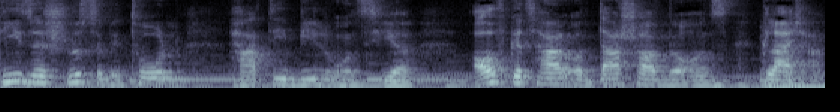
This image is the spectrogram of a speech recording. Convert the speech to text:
diese Schlüsselmethoden hat die Bibel uns hier aufgetan und da schauen wir uns gleich an.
